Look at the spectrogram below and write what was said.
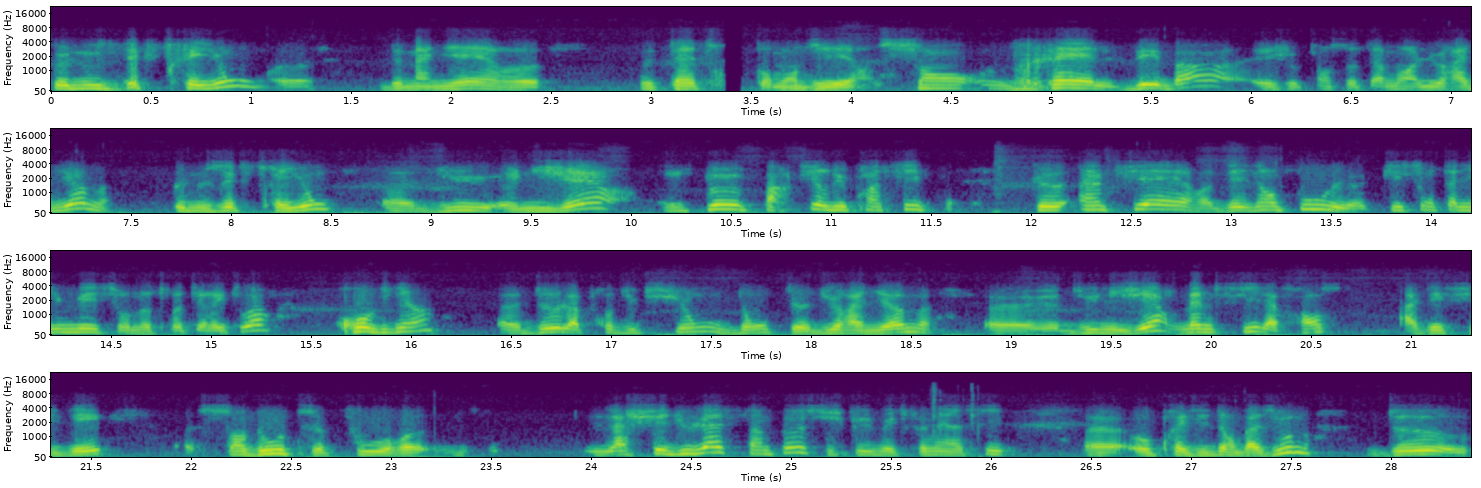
que nous extrayons de manière peut-être, comment dire, sans vrai débat, et je pense notamment à l'uranium, que nous extrayons du Niger. On peut partir du principe qu'un tiers des ampoules qui sont allumées sur notre territoire provient euh, de la production donc d'uranium euh, du Niger, même si la France a décidé, euh, sans doute pour lâcher du lest un peu, si je puis m'exprimer ainsi, au président Bazoum, de,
